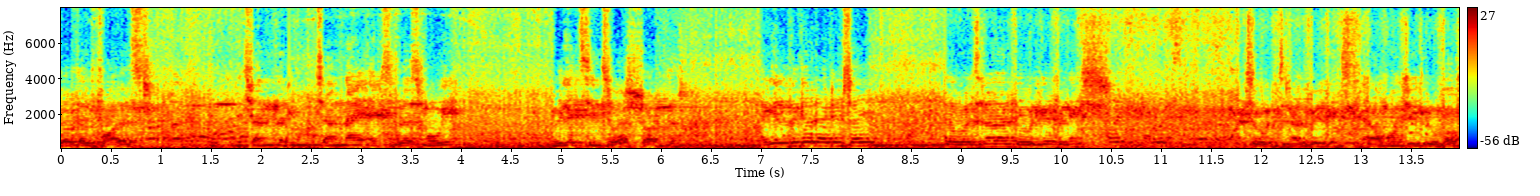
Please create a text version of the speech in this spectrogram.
Total forest. Chand Chennai Express movie. Village scenes were shot there. Again, look at your right hand side. The original and duplicate buildings. It's original buildings. Ramoji Group of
